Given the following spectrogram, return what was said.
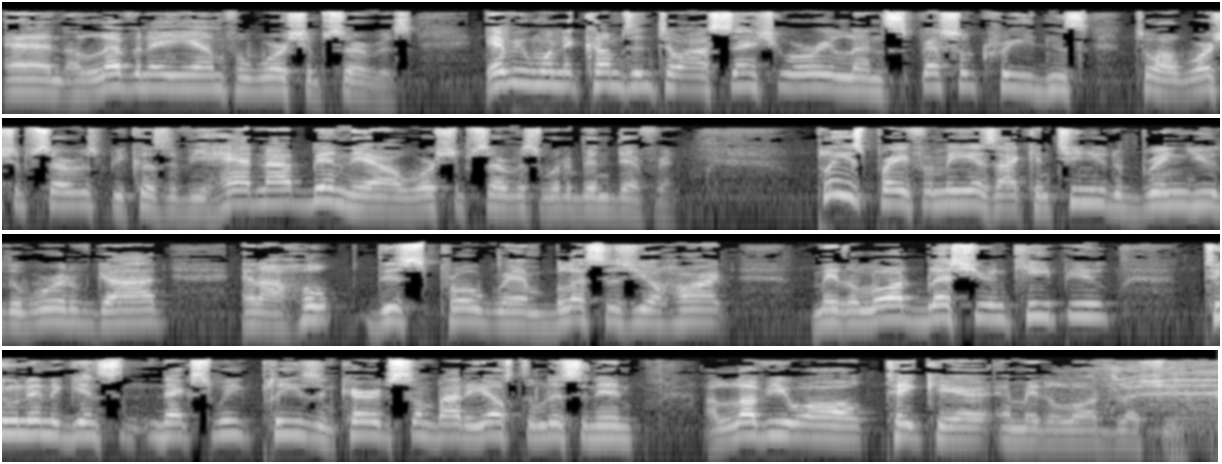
and 11 a.m. for worship service. Everyone that comes into our sanctuary lends special credence to our worship service because if you had not been there, our worship service would have been different. Please pray for me as I continue to bring you the Word of God, and I hope this program blesses your heart. May the Lord bless you and keep you. Tune in again next week. Please encourage somebody else to listen in. I love you all. Take care, and may the Lord bless you.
